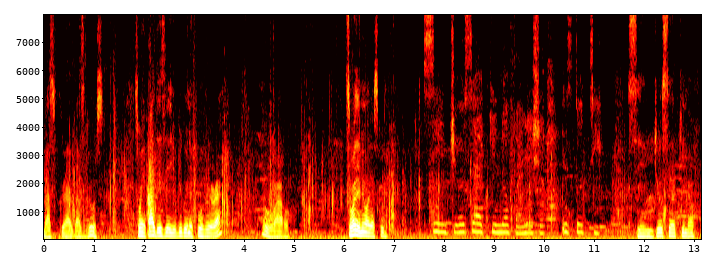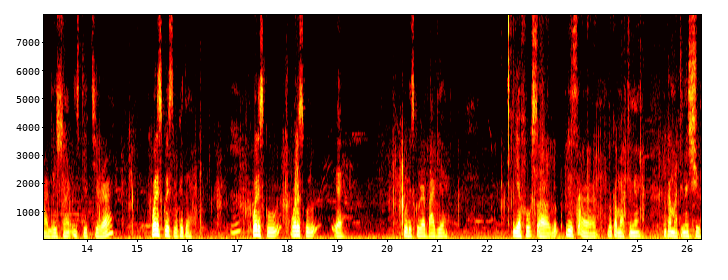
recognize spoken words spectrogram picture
That's good. That's good. So in five days here, you'll be going to Fulville, right? Oh wow. So what's the name of your school? St. Joseph Kingdom Foundation Institute, St. Joseph Kinder Foundation Institute, right? Where the school is located? Hmm? Where the school? What is school? Yeah. What is school right back here? Yeah, folks. Uh, look, please uh, look at Martina. Look at Martina's shoe.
